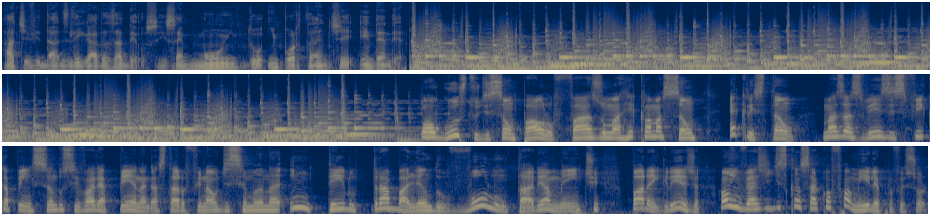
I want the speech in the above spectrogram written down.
atividades ligadas a Deus. Isso é muito importante entender. O Augusto de São Paulo faz uma reclamação. É cristão, mas às vezes fica pensando se vale a pena gastar o final de semana inteiro trabalhando voluntariamente para a igreja, ao invés de descansar com a família, professor.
